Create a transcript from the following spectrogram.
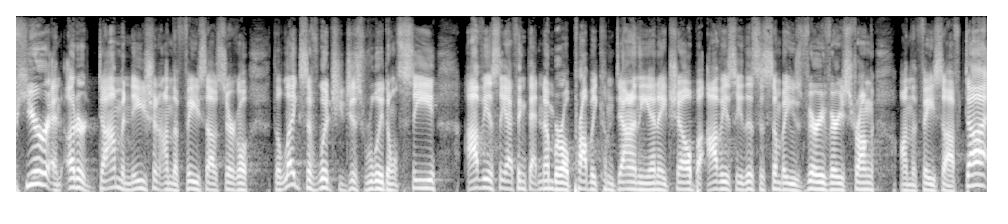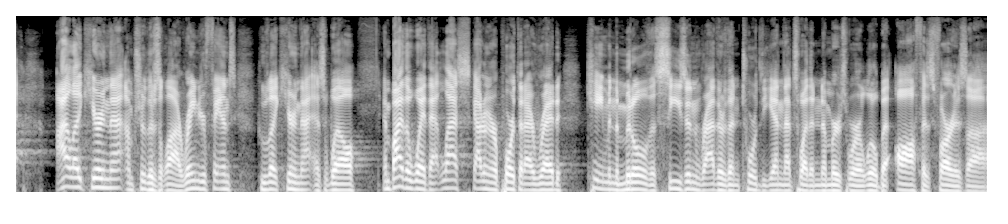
pure and utter domination on the faceoff circle, the likes of which you just really don't see. Obviously, I think that number will probably come down in the NHL, but obviously, this is somebody who's very, very strong on the faceoff dot. I like hearing that. I'm sure there's a lot of Ranger fans who like hearing that as well. And by the way, that last scouting report that I read came in the middle of the season rather than toward the end. That's why the numbers were a little bit off as far as uh,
